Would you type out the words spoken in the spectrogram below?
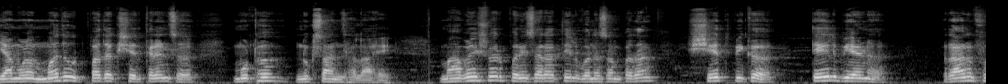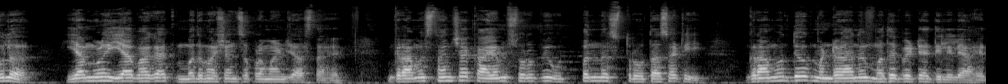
यामुळं मध उत्पादक शेतकऱ्यांचं मोठं नुकसान झालं आहे. महाबळेश्वर परिसरातील वनसंपदा शेतपिकं तेल बियाणं रानफुलं यामुळे या भागात मधमाशांचं प्रमाण जास्त आहे. ग्रामस्थांच्या कायमस्वरूपी उत्पन्न स्रोतासाठी ग्रामोद्योग मंडळानं मधपेट्या दिलेल्या आहेत.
